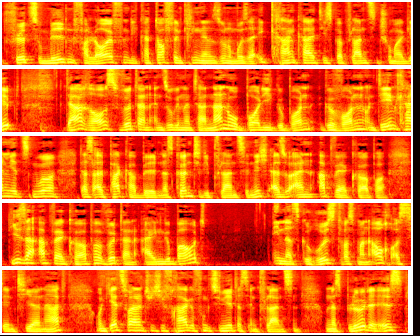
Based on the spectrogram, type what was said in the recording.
führt zu milden Verläufen. Die Kartoffeln kriegen dann so eine Mosaikkrankheit, die es bei Pflanzen schon mal gibt. Daraus wird dann ein sogenannter Nanobody gewonnen und den kann jetzt nur das Alpaka bilden. Das könnte die Pflanze nicht, also ein Abwehrkörper. Dieser Abwehrkörper wird dann eingebaut in das Gerüst, was man auch aus den Tieren hat. Und jetzt war natürlich die Frage, funktioniert das in Pflanzen? Und das Blöde ist,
